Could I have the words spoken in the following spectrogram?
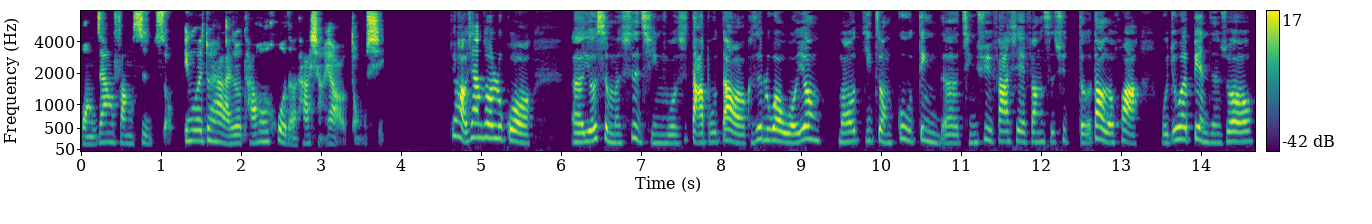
往这样方式走，因为对他来说，他会获得他想要的东西。就好像说，如果呃有什么事情我是达不到，可是如果我用某几种固定的情绪发泄方式去得到的话，我就会变成说，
